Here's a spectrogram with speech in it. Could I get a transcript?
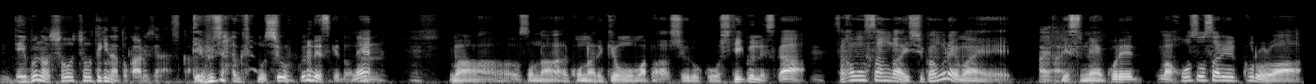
デブの象徴的なとこあるじゃないですか。デブじゃなくても潮吹くんですけどね。うんまあ、そんな、こんなで今日もまた収録をしていくんですが、うん坂本さんが一週間ぐらい前はいはいで。すね、これ、まあ放送される頃は、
